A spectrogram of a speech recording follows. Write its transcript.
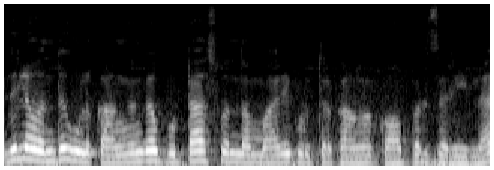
இதில் வந்து உங்களுக்கு அங்கங்கே புட்டாஸ் வந்த மாதிரி கொடுத்துருக்காங்க காப்பர் சரியில்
